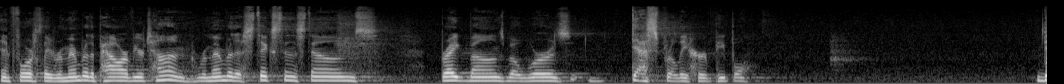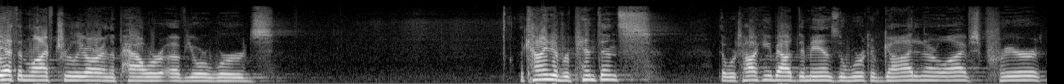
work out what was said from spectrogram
And fourthly, remember the power of your tongue. Remember that sticks and stones break bones, but words desperately hurt people. Death and life truly are in the power of your words. The kind of repentance that we're talking about demands the work of God in our lives, prayer.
